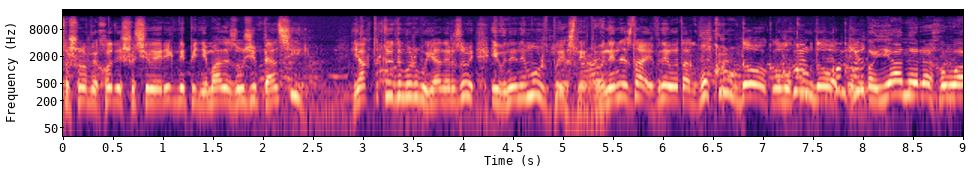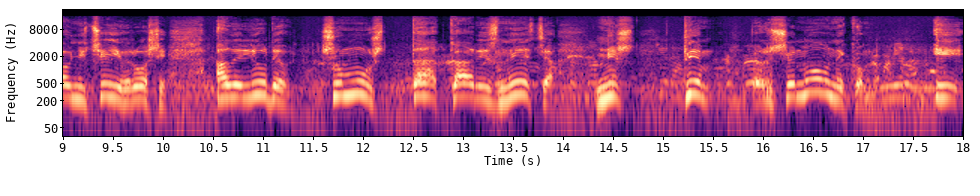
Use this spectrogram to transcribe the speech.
То що виходить, що цілий рік не піднімали зовсім пенсії? Як так люди можуть бути? Я не розумію. І вони не можуть пояснити. Вони не знають. Вони отак вокруг да около, вокруг да около. Я не рахував нічиї гроші. Але люди, чому ж така різниця між тим чиновником і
